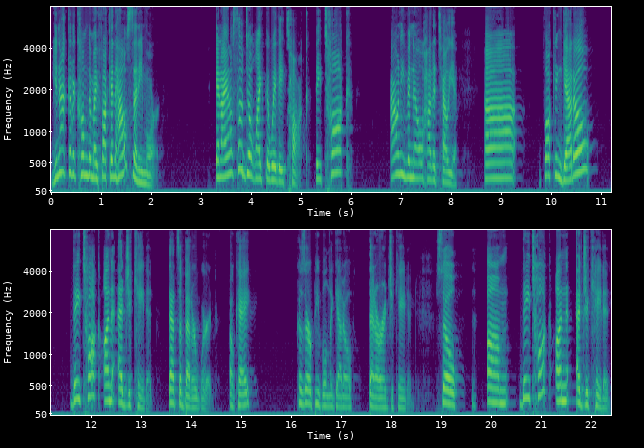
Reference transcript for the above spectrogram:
You're not going to come to my fucking house anymore. And I also don't like the way they talk. They talk, I don't even know how to tell you. Uh fucking ghetto. They talk uneducated. That's a better word, okay? Because there are people in the ghetto that are educated. So um they talk uneducated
